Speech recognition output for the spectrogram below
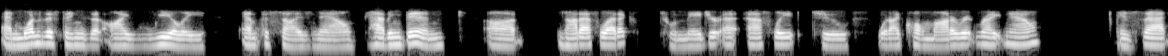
And one of the things that I really emphasize now, having been uh, not athletic to a major a- athlete to what I call moderate right now, is that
